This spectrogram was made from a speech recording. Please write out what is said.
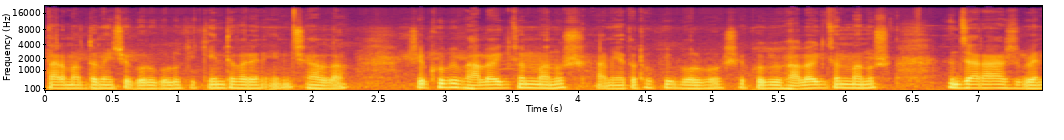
তার মাধ্যমে সে গরুগুলোকে কিনতে পারেন, ইনশাআল্লাহ। সে খুবই ভালো একজন মানুষ, আমি এতটুকুই বলব, সে খুবই ভালো একজন মানুষ। যারা আসবেন,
